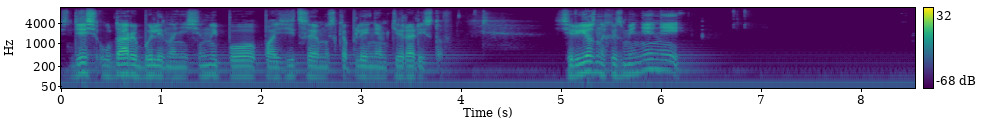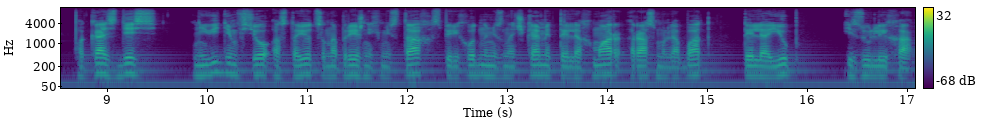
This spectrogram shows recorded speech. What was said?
Здесь удары были нанесены по позициям и скоплениям террористов. Серьезных изменений пока здесь не видим, все остается на прежних местах с переходными значками Тель-Ахмар, Расмулябад, Тель-Аюб и Зулиха.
